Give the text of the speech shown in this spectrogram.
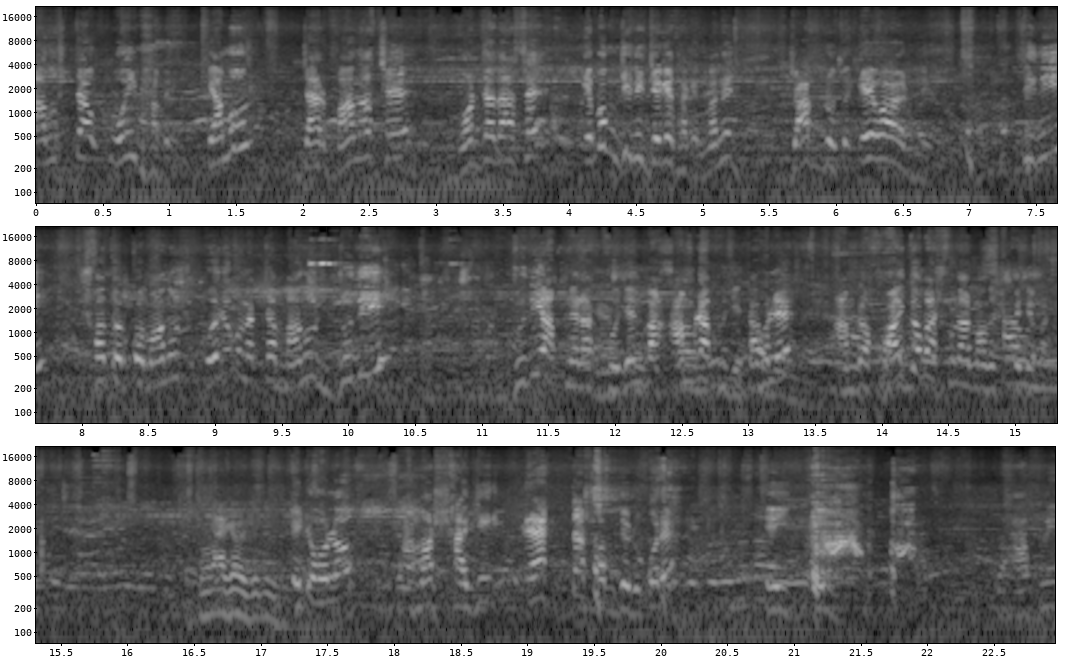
মানুষটা ওইভাবে কেমন? যার মান আছে মর্যাদা আছে এবং যিনি জেগে থাকেন মানে জাগ্রত অ্যাওয়ারনেস তিনি সতর্ক মানুষ ওইরকম একটা মানুষ যদি যদি আপনারা খোঁজেন বা আমরা খুঁজি তাহলে আমরা হয়তো বা সোনার মানুষ পেতে পারি। এটা হলো আমার সাজির একটা শব্দের উপরে এই আপনি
